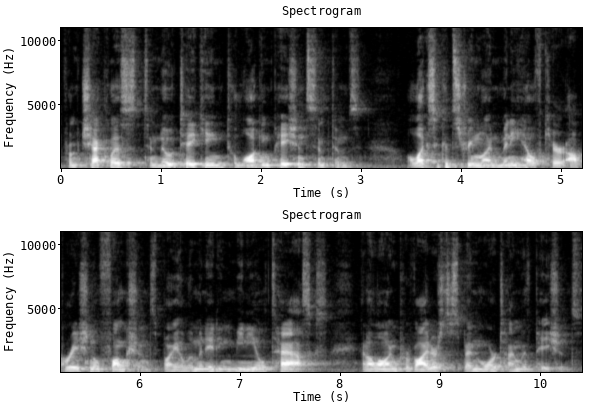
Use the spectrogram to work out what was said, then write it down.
From checklists to note taking to logging patient symptoms, Alexa could streamline many healthcare operational functions by eliminating menial tasks and allowing providers to spend more time with patients.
